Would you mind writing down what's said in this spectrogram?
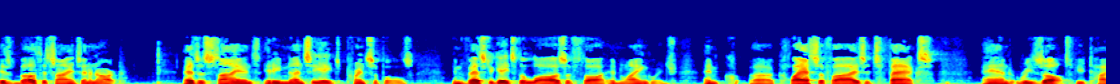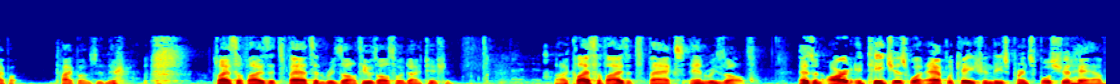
is both a science and an art. As a science, it enunciates principles, investigates the laws of thought and language, and uh, classifies its facts and results. A few typo, typos in there. classifies its facts and results. He was also a dietitian. Uh, classifies its facts and results. As an art, it teaches what application these principles should have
